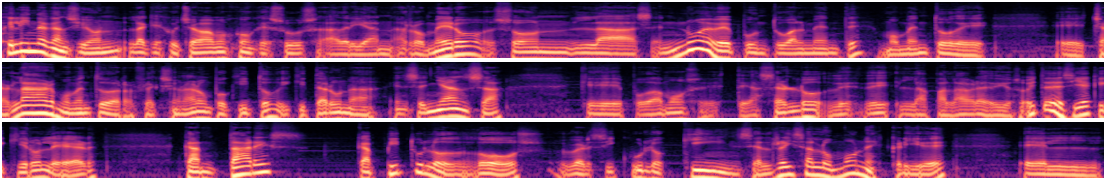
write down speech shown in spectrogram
qué linda canción la que escuchábamos con Jesús Adrián Romero. Son las nueve puntualmente, momento de eh, charlar, momento de reflexionar un poquito y quitar una enseñanza que podamos este, hacerlo desde la palabra de Dios. Hoy te decía que quiero leer Cantares capítulo 2, versículo 15. El rey Salomón escribe el,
